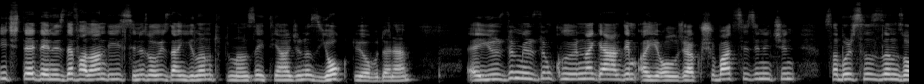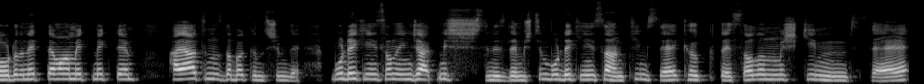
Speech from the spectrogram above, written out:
Hiç de denizde falan değilsiniz. O yüzden yılanı tutmanıza ihtiyacınız yok diyor bu dönem. E, yüzdüm yüzdüm kuyruğuna geldim ayı olacak. Şubat sizin için sabırsızlığınız orada da net devam etmekte. Hayatınızda bakın şimdi. Buradaki insanı inceltmişsiniz demiştim. Buradaki insan kimse kökte salınmış kimse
